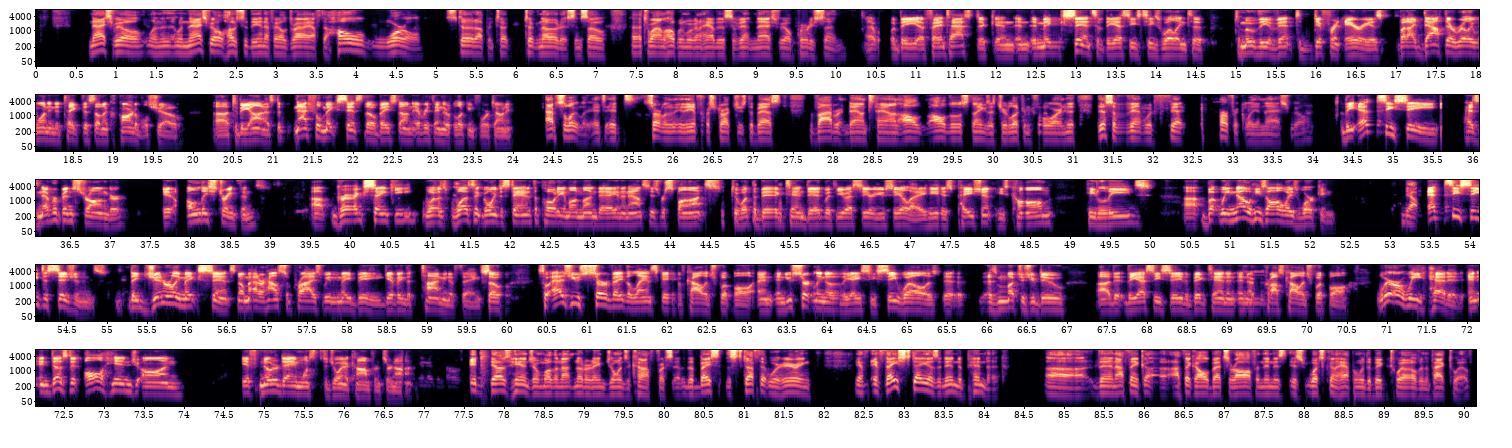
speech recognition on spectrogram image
Nashville, when when Nashville hosted the NFL draft, the whole world stood up and took took notice, and so that's why I'm hoping we're going to have this event in Nashville pretty soon. That would be uh, fantastic, and and it makes sense if the SEC is willing to to move the event to different areas. But I doubt they're really wanting to take this on a carnival show. Uh, to be honest, Nashville makes sense though, based on everything they're looking for. Tony, Absolutely, it's it's certainly the infrastructure is the best, vibrant downtown, all all those things that you're looking for, and th- this event would fit perfectly in Nashville. the SEC has never been stronger. It only strengthens. Uh, Greg Sankey was wasn't going to stand at the podium on Monday and announce his response to what the Big Ten did with USC or UCLA. He is patient. He's calm. He leads. Uh, but we know he's always working. Yep. SEC decisions, they generally make sense no matter how surprised we may be, given the timing of things. So So as you survey the landscape of college football, and and you certainly know the ACC well as uh, as much as you do uh, the the SEC, the Big Ten, and, and mm. across college football, where are we headed? And and does it all hinge on if Notre Dame wants to join a conference or not? It does hinge on whether or not Notre Dame joins a conference. The base, the stuff that we're hearing, if if they stay as an independent, uh, then I think uh, I think all bets are off. And then it's, it's what's going to happen with the Big Twelve and the Pac twelve.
